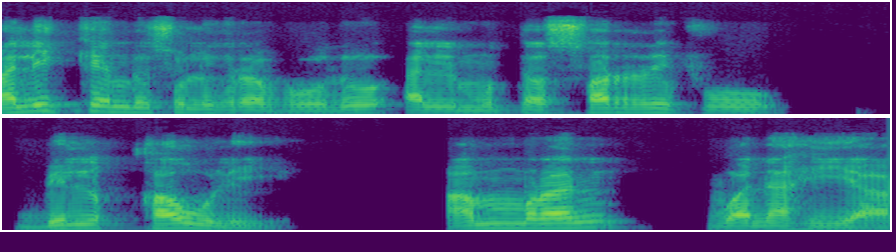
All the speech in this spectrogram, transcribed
மலிக் என்று சொல்லுகிற போது அல் முத்தசர்ரிஃபு பில் கவுலி அம்ரன் வனஹியா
